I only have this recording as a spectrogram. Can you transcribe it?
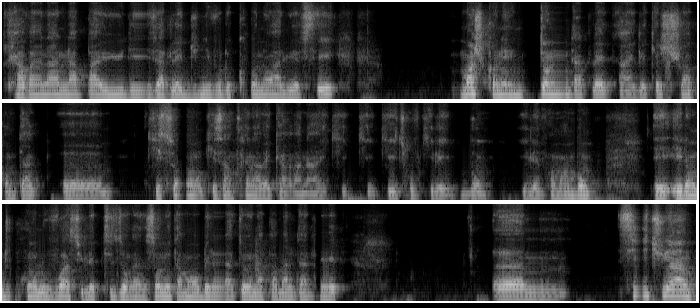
Kavana n'a pas eu des athlètes du niveau de Kono à l'UFC, moi, je connais une tonne d'athlètes avec lesquels je suis en contact euh, qui sont qui s'entraînent avec Kavana et qui, qui, trouvent qu'il est bon. Il est vraiment bon. Et, donc, du coup, on le voit sur les petites organisations, notamment au Bellator, il y a pas mal d'athlètes. Euh, si tu as un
